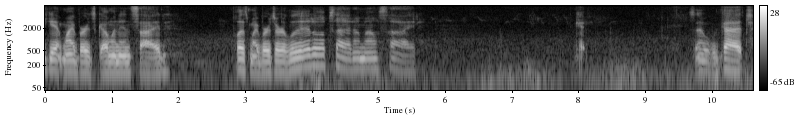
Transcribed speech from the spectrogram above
Get my birds going inside. Plus, my birds are a little upset I'm outside. Okay. So we got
